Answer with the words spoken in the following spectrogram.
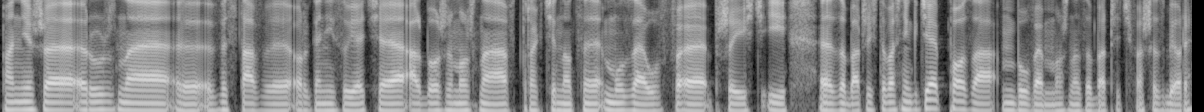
Panie, że różne wystawy organizujecie, albo że można w trakcie nocy muzeów przyjść i zobaczyć. To właśnie gdzie poza Buwem można zobaczyć Wasze zbiory?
